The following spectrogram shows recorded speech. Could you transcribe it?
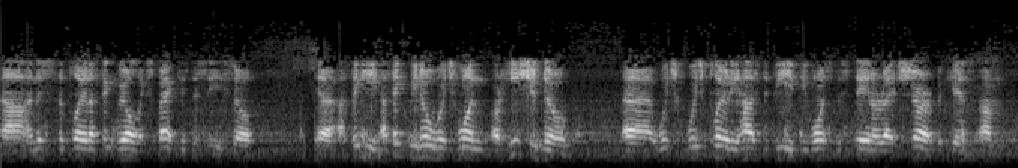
uh, and this is the player I think we all expected to see. So yeah, I think he I think we know which one, or he should know uh, which which player he has to be if he wants to stay in a red shirt because. Um,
